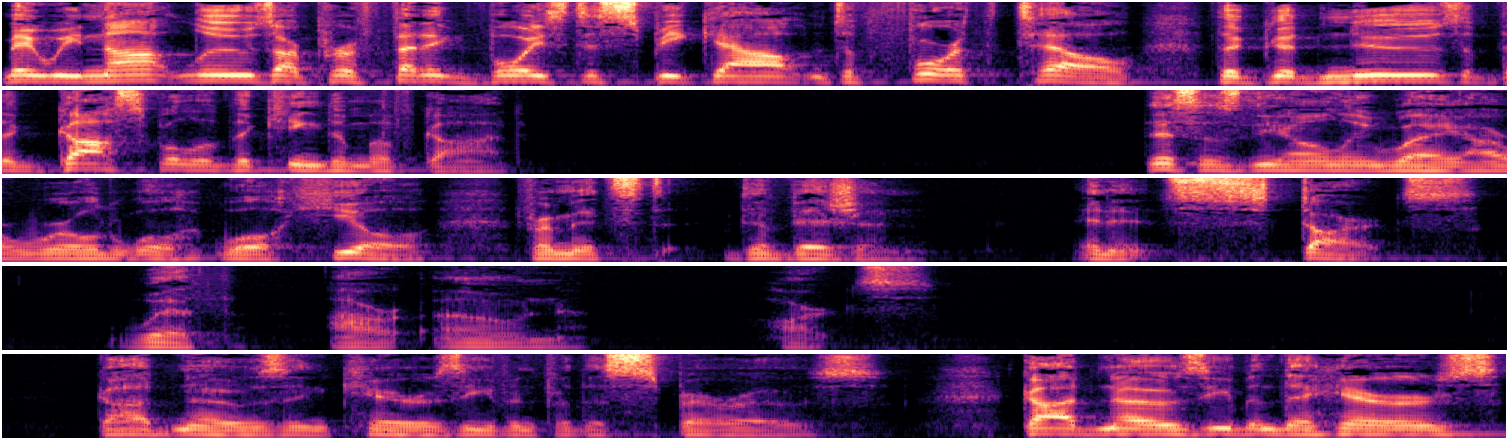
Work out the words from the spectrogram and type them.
May we not lose our prophetic voice to speak out and to forthtell the good news of the gospel of the kingdom of God. This is the only way our world will, will heal from its division. And it starts with our own hearts. God knows and cares even for the sparrows. God knows even the hairs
